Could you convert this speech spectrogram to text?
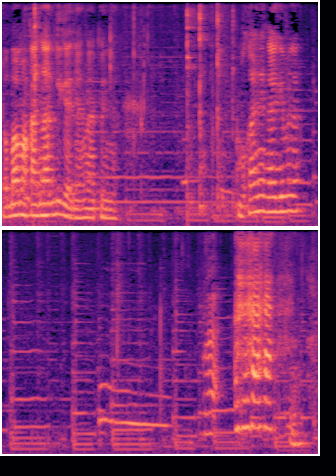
Coba makan lagi gak yang natunya. Mukanya kayak gimana?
